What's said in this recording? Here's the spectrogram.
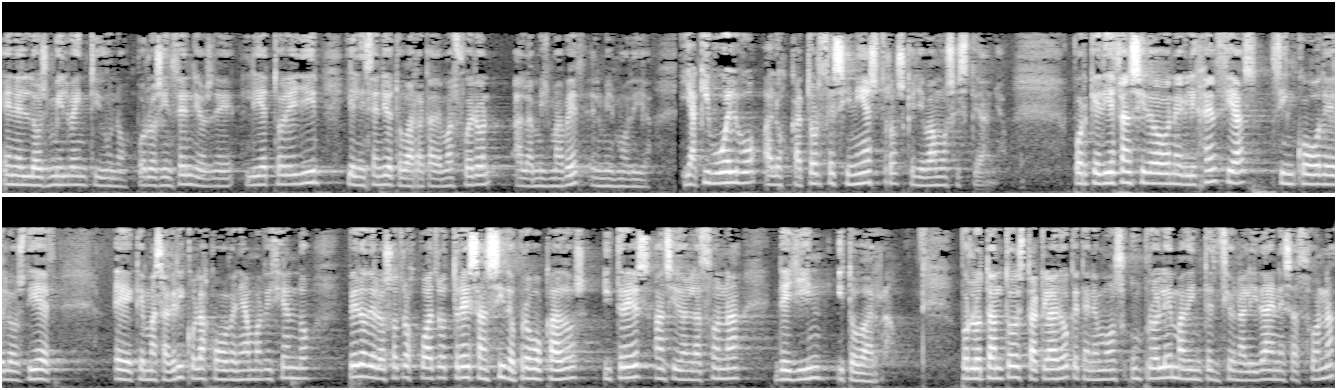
en el 2021 por los incendios de Lietorellín y el incendio de Tobarra, que además fueron a la misma vez, el mismo día. Y aquí vuelvo a los 14 siniestros que llevamos este año, porque 10 han sido negligencias, 5 de los 10 eh, quemas agrícolas, como veníamos diciendo, pero de los otros 4, 3 han sido provocados y 3 han sido en la zona de Yin y Tobarra. Por lo tanto, está claro que tenemos un problema de intencionalidad en esa zona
